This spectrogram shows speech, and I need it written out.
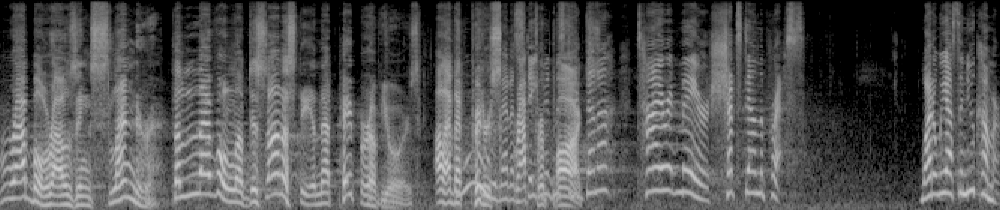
rabble-rousing slanderer. The level of dishonesty in that paper of yours. I'll have that Ooh, printer that a scrapped for statement, Mr. parts. McDonough? Tyrant mayor shuts down the press. Why don't we ask the newcomer?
